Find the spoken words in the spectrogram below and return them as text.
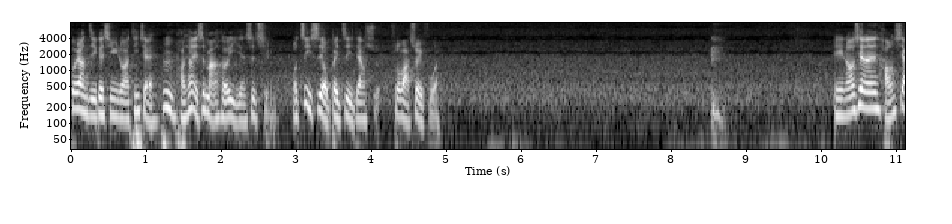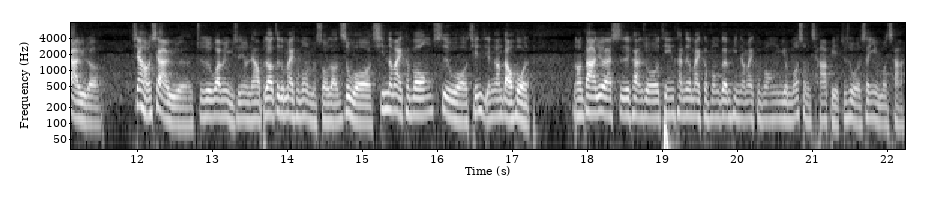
会让自己更幸运的话，听起来，嗯，好像也是蛮合理一件事情。我自己是有被自己这样说说法说服了。诶、欸，然后现在好像下雨了，现在好像下雨了，就是外面雨声有点大，不知道这个麦克风有没有收到？这是我新的麦克风，是我前几天刚到货的。然后大家就来试试看，说听听看这个麦克风跟平常麦克风有没有什么差别，就是我的声音有没有差。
